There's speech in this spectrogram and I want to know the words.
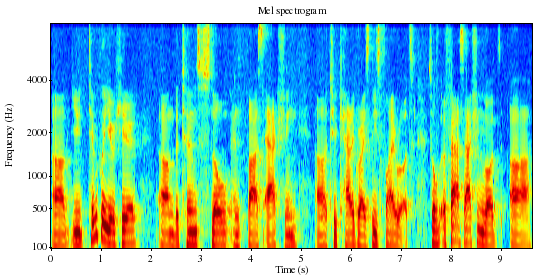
uh, you typically you hear um, the terms slow and fast action uh, to categorize these fly rods. So a fast action rod are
